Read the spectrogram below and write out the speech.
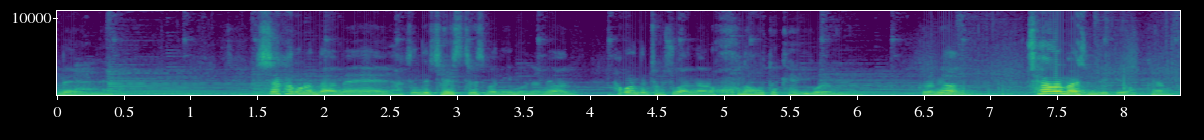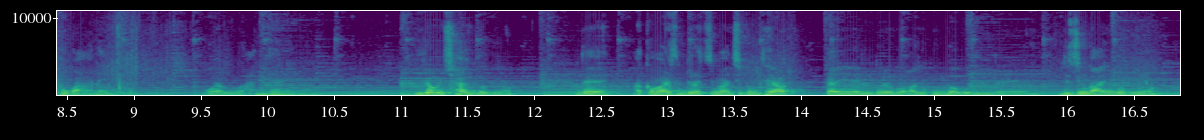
네, 네. 시작하고 난 다음에 학생들이 제일 스트레스 받는 게 뭐냐면 학원들 점수가 안 나면 어나 어떡해 이거예요 그냥 그러면 최악을 말씀드릴게요 그냥 보고 안 해요 뭐야 뭐안 되네 그냥 이러면 최악이거든요 근데 아까 말씀드렸지만 지금 대학 다니는 애들도 와가지고 공부하고 있는데 늦은 거 아니거든요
